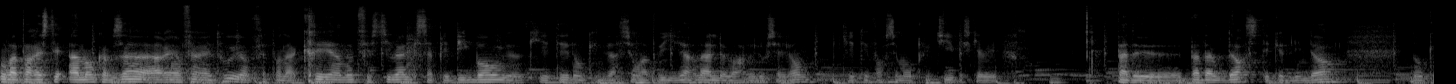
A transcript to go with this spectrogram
on va pas rester un an comme ça à rien faire et tout. Et en fait, on a créé un autre festival qui s'appelait Big Bang, euh, qui était donc une version un peu hivernale de Marvelous Island, qui était forcément plus petit parce qu'il y avait pas de pas d'outdoor, c'était que de l'indoor. Donc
